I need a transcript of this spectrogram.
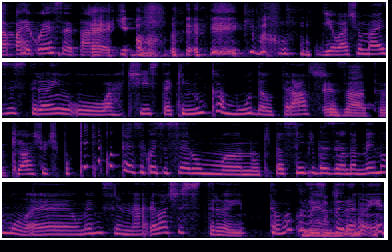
Dá pra reconhecer, tá? é, que bom. que bom. E eu acho mais estranho o artista que nunca muda o traço. Exato. Que eu acho, tipo, o que, que acontece com esse ser humano que tá sempre desenhando a mesma mulher, o mesmo cenário? Eu acho estranho. Tem alguma coisa estranha.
